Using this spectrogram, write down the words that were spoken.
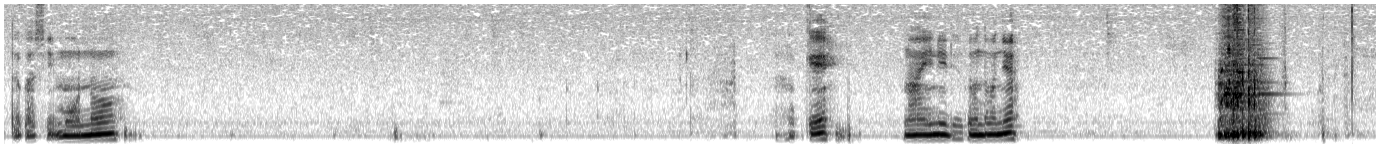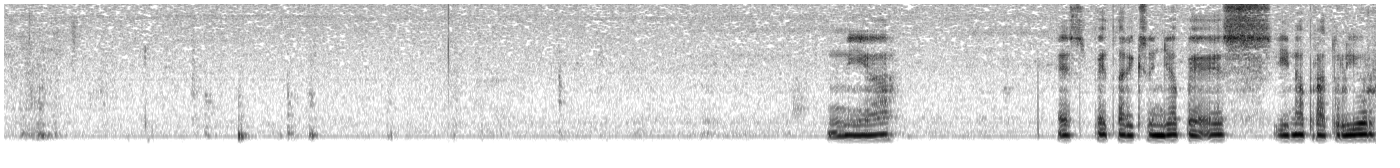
Kita kasih mono oke nah ini dia teman-teman ya ini ya SP tarik senja PS Ina Pratuliur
